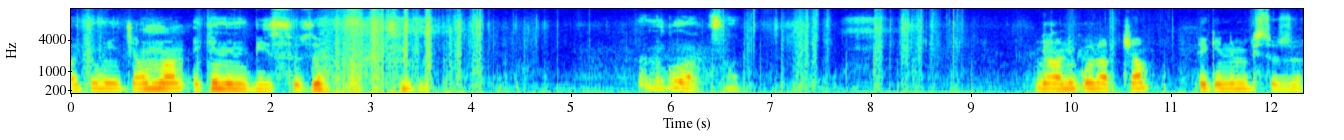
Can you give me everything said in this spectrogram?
Acımayacağım lan Ege'nin bir sözü. De gol atacağım. Yani gol atacağım. Ege'nin bir sözü.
